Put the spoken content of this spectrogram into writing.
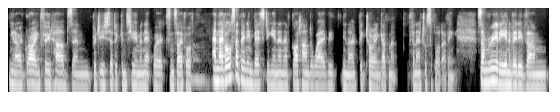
you know, growing food hubs and producer to consumer networks and so forth. Mm. And they've also been investing in and have got underway with, you know, Victorian government financial support, I think, some really innovative um,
